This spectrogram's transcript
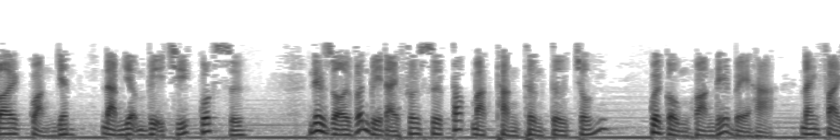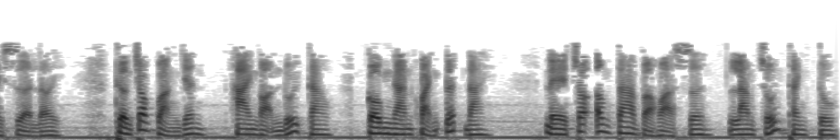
mời Quảng Nhân Đảm nhiệm vị trí quốc sư. Nhưng rồi vẫn bị đại phương sư tóc bạc thẳng thường từ chối. Cuối cùng hoàng đế bệ hạ Đành phải sửa lời. Thường cho Quảng Nhân Hai ngọn núi cao Cùng ngàn khoảnh đất đai, Để cho ông ta và Hòa Sơn Làm trốn thanh tu.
